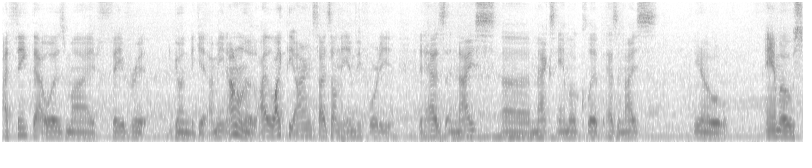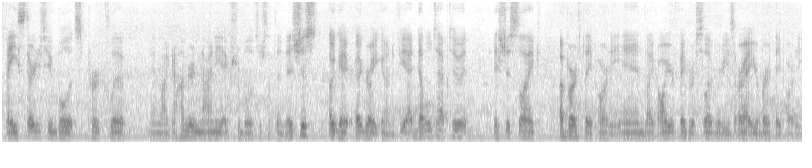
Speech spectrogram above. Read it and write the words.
I think that was my favorite gun to get. I mean, I don't know. I like the iron sights on the MP40. It has a nice uh, max ammo clip. It has a nice, you know, ammo space, 32 bullets per clip, and like 190 extra bullets or something. It's just a, a great gun. If you add double tap to it, it's just like a birthday party, and like all your favorite celebrities are at your birthday party.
